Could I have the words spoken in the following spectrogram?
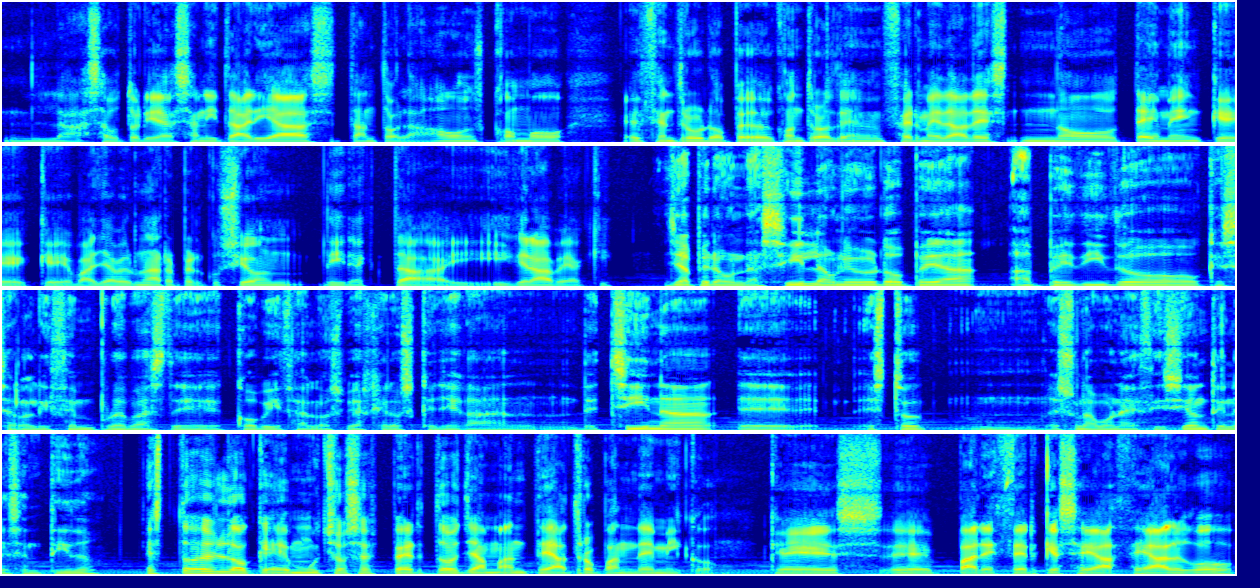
las autoridades sanitarias, tanto la OMS como el Centro Europeo de Control de Enfermedades, no temen que, vaya a haber una repercusión directa y grave aquí. Ya, pero aún así, la Unión Europea ha pedido que se realicen pruebas de COVID a los viajeros que llegan de China. Eh, ¿Esto mm, es una buena decisión? ¿Tiene sentido? Esto es lo que muchos expertos llaman teatro pandémico, que es eh, parecer que se hace algo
